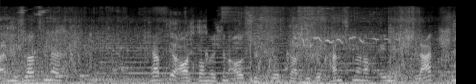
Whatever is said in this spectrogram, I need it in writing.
Allem, wieso hat's mir... Ich hab die Arschbombe schon ausgeführt gehabt. Wieso kannst du mir noch eine klatschen?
